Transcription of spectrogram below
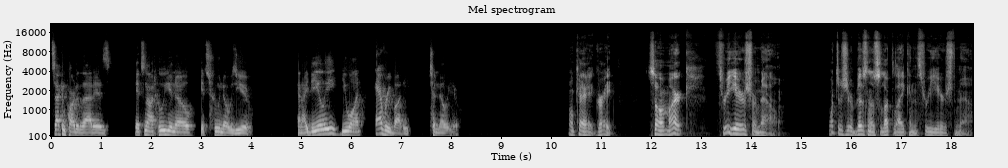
second part of that is it's not who you know, it's who knows you. And ideally, you want everybody to know you. Okay, great. So, Marc, three years from now, what does your business look like in three years from now?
